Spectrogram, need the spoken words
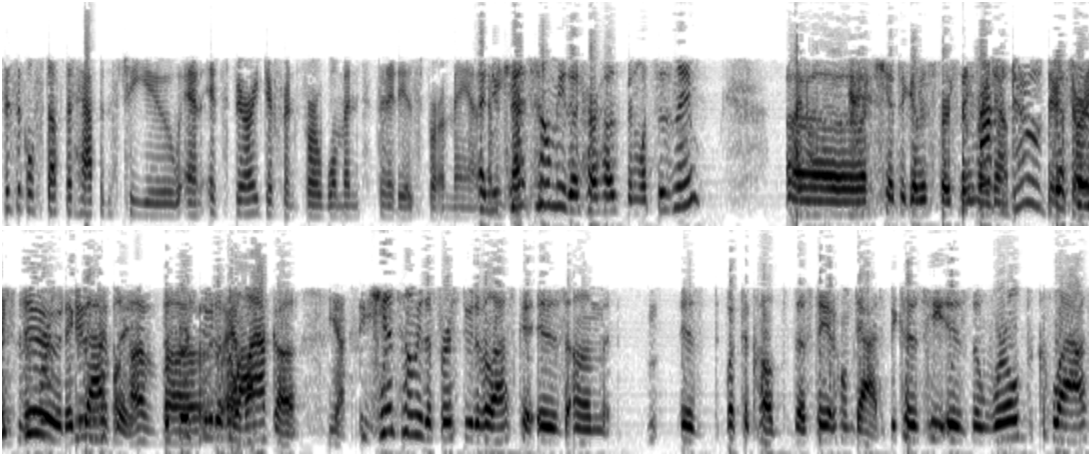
physical stuff that happens to you, and it's very different for a woman than it is for a man. And I you mean, can't tell me that her husband, what's his name? I don't- Uh, I can't think of his first name first right now. dude the starting. first the dude, first dude exactly. of, of, the first dude of Alaska. Yeah. You can't tell me the first dude of Alaska is um is what's it called? The stay-at-home dad because he is the world-class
